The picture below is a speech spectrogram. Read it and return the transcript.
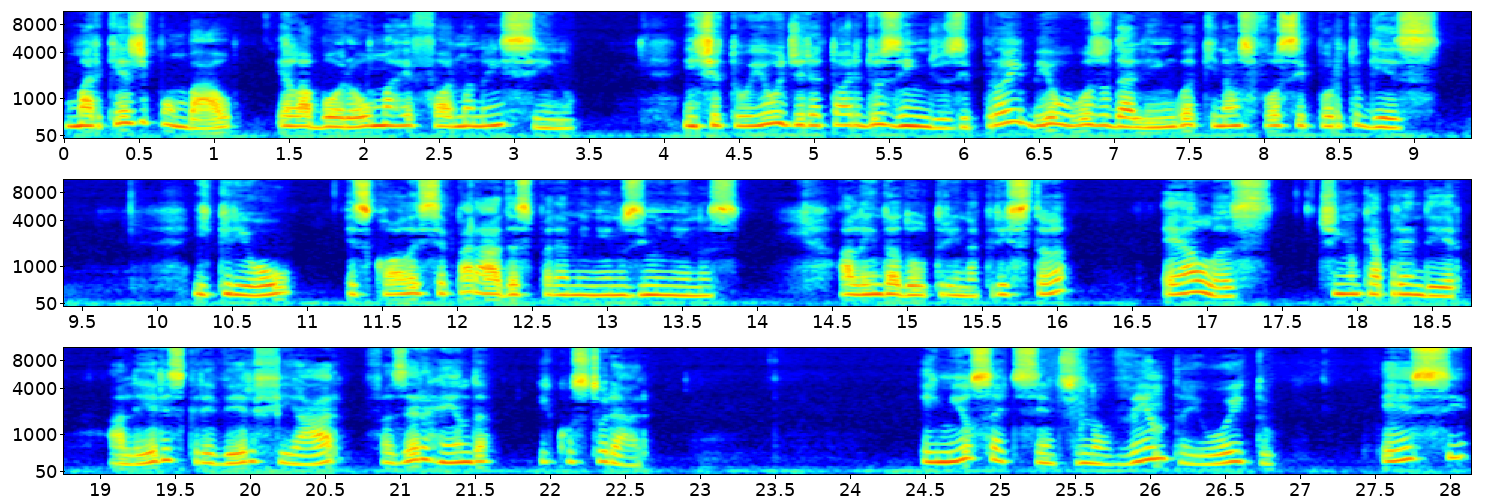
o Marquês de Pombal elaborou uma reforma no ensino. Instituiu o Diretório dos Índios e proibiu o uso da língua que não fosse português. E criou escolas separadas para meninos e meninas. Além da doutrina cristã, elas tinham que aprender a ler, escrever, fiar, fazer renda e costurar. Em 1798, esse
